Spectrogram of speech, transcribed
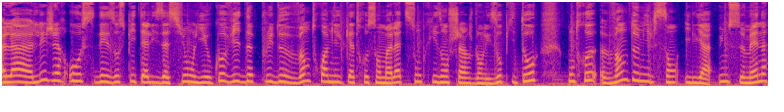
La légère hausse des hospitalisations liées au Covid, plus de 23 400 malades sont pris en charge dans les hôpitaux contre 22 100 il y a une semaine.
